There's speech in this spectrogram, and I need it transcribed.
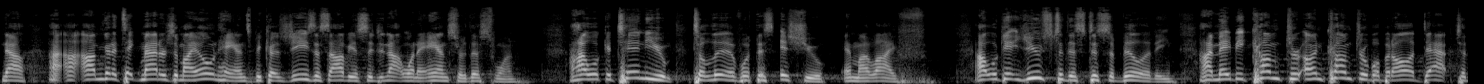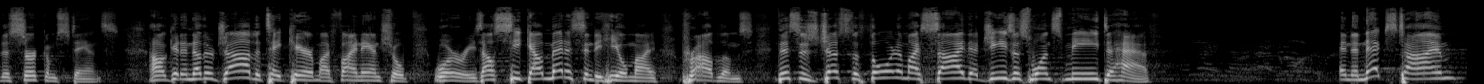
Now, I, am going to take matters in my own hands because Jesus obviously did not want to answer this one. I will continue to live with this issue in my life. I will get used to this disability. I may be comfort- uncomfortable, but I'll adapt to this circumstance. I'll get another job to take care of my financial worries. I'll seek out medicine to heal my problems. This is just the thorn in my side that Jesus wants me to have. And the next time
